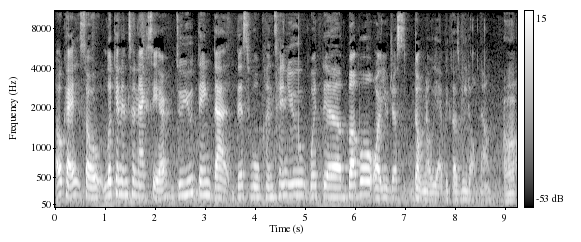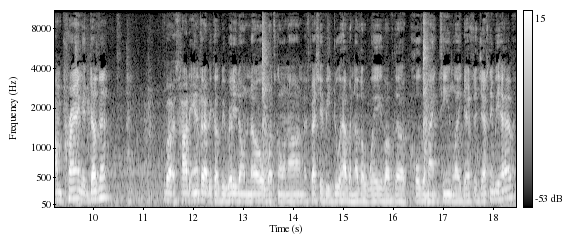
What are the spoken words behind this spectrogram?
Okay, so looking into next year, do you think that this will continue with the bubble, or you just don't know yet because we don't know? Uh, I'm praying it doesn't, but it's hard to answer that because we really don't know what's going on, especially if we do have another wave of the COVID 19 like they're suggesting we have.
